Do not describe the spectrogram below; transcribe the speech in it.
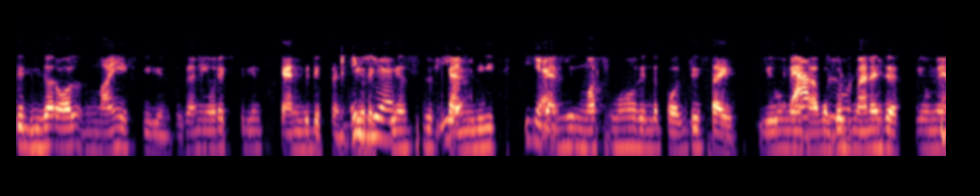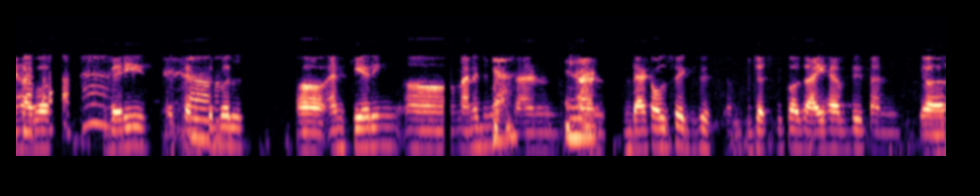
see these are all my experiences and your experience can be different your Yes, experiences yes, can be yes. can be much more in the positive side you may have a good manager you may have a very sensible uh, and caring uh, management and Yeah. and that also exists just because i have this and uh,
